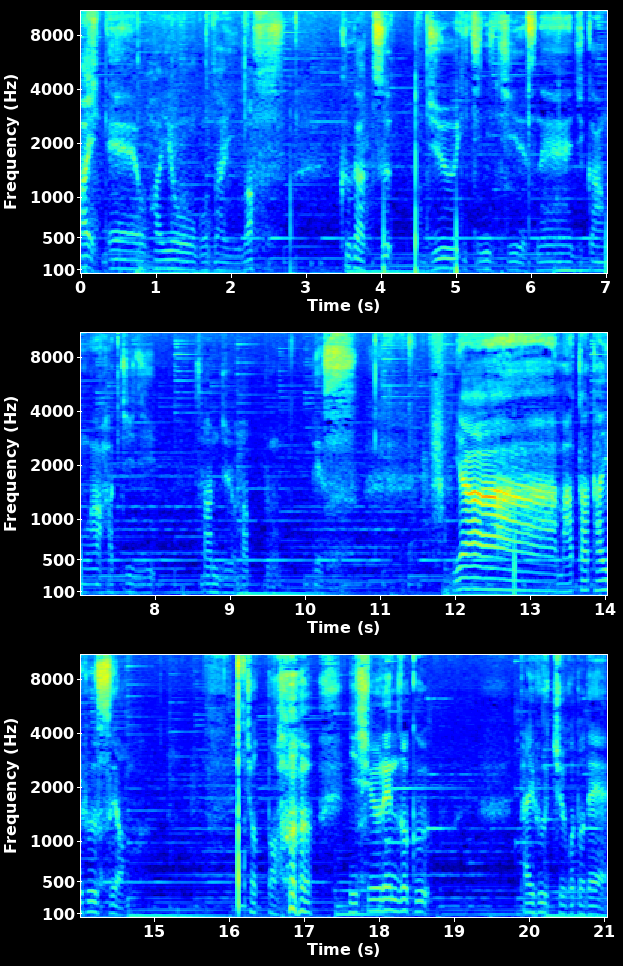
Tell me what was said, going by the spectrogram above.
はい、えー、おはようございます。9月11日ですね。時間は8時38分です。いやーまた台風っすよ。ちょっと 2週連続台風ちゅうことで、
